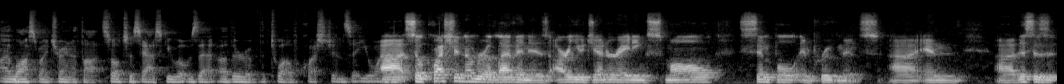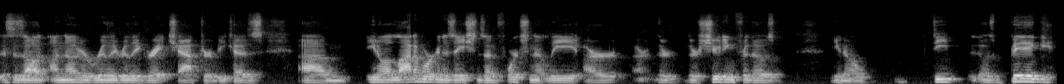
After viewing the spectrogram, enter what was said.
I, I, lost my train of thought. So I'll just ask you what was that other of the 12 questions that you wanted? Uh, so, question number 11 is Are you generating small, simple improvements? Uh, and uh, this is this is another really really great chapter because um, you know a lot of organizations unfortunately are, are they're they're shooting for those you know deep those big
